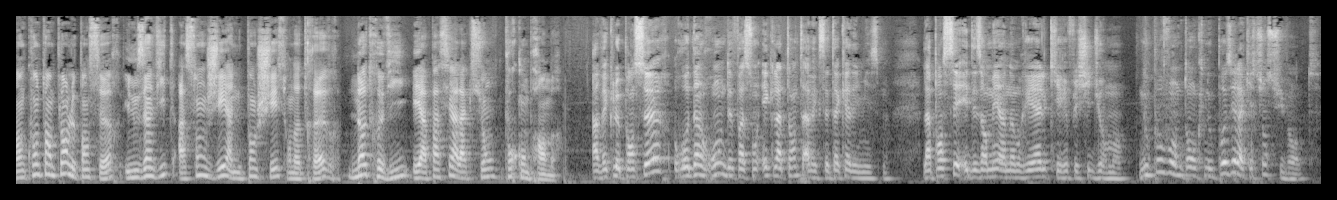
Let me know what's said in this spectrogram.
En contemplant le penseur, il nous invite à songer à nous pencher sur notre œuvre, notre vie et à passer à l'action pour comprendre. Avec le penseur, Rodin rompt de façon éclatante avec cet académisme. La pensée est désormais un homme réel qui réfléchit durement. Nous pouvons donc nous poser la question suivante.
